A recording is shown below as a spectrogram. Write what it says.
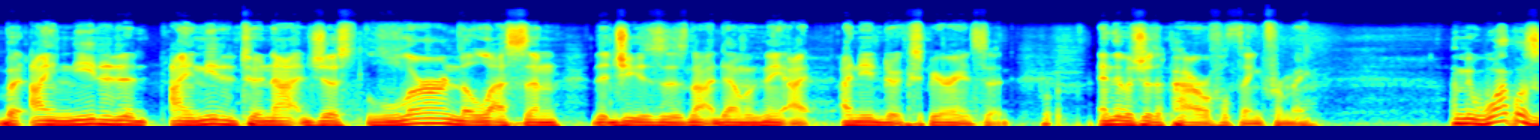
But I needed to, I needed to not just learn the lesson that Jesus is not done with me. I, I needed to experience it, and it was just a powerful thing for me. I mean, what was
